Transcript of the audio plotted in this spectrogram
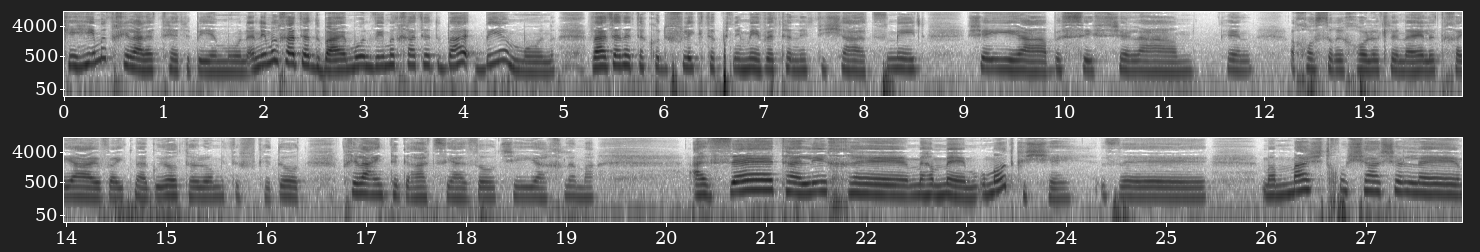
כי היא מתחילה לתת בי אמון. אני מתחילה לתת בה אמון והיא מתחילה לתת בי אמון. ואז אין את הקונפליקט הפנימי ואת הנטישה העצמית שהיא הבסיס של ה... כן, החוסר יכולת לנהל את חיי וההתנהגויות הלא מתפקדות. מתחילה האינטגרציה הזאת שהיא ההחלמה. אז זה תהליך uh, מהמם, הוא מאוד קשה. זה ממש תחושה של uh,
